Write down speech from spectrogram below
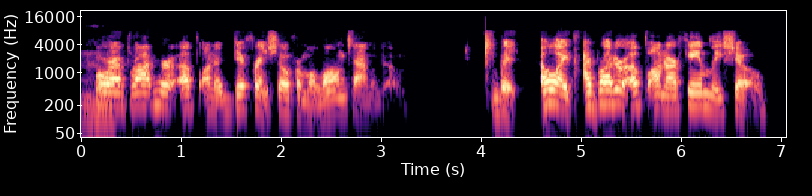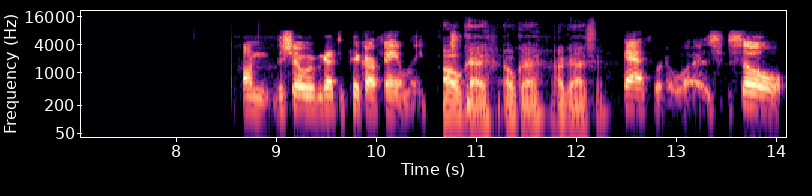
Mhm. or I brought her up on a different show from a long time ago. But oh, I, I brought her up on our family show. On the show where we got to pick our family. Okay, okay, I got you. That's what it was. So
